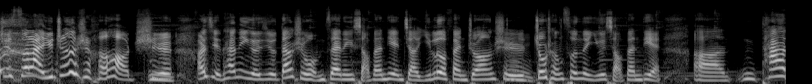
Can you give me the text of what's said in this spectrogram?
这酸辣鱼真的是很好吃，嗯而且它那个就当时我们在那个小饭店叫一乐饭庄，是嗯周城村的一个小饭店，啊，嗯它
